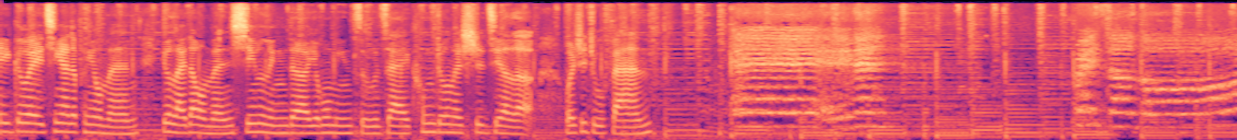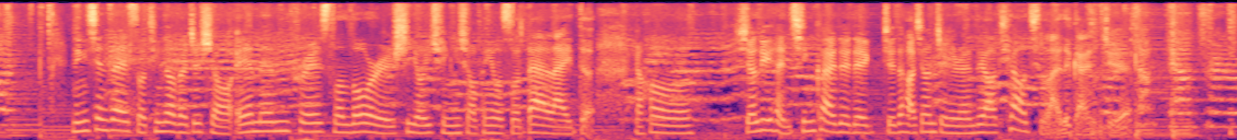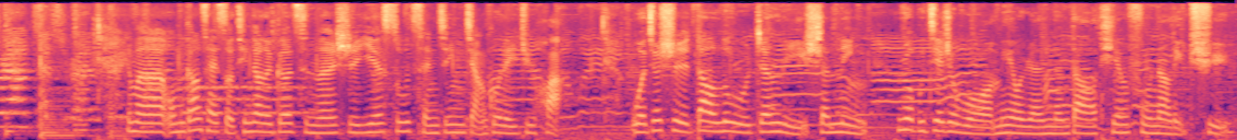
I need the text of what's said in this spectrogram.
嗨，各位亲爱的朋友们，又来到我们心灵的游牧民族在空中的世界了。我是主凡。Amen. Praise the Lord. 您现在所听到的这首《Amen Praise the Lord》是由一群小朋友所带来的，然后旋律很轻快，对对，觉得好像整个人都要跳起来的感觉。那么我们刚才所听到的歌词呢，是耶稣曾经讲过的一句话：“我就是道路、真理、生命，若不借着我，没有人能到天父那里去。”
